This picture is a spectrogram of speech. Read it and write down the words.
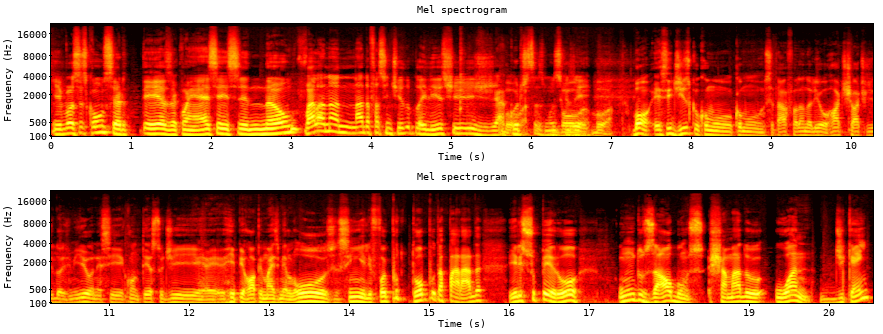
e vocês com certeza conhecem, se não, vai lá na Nada Faz Sentido playlist e já Boa, curte essas músicas boa, aí. Boa. Bom, esse disco, como, como você tava falando ali, o Hot Shot de 2000, nesse contexto de eh, hip hop mais meloso, assim, ele foi pro topo da parada e ele superou um dos álbuns chamado One, de quem?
